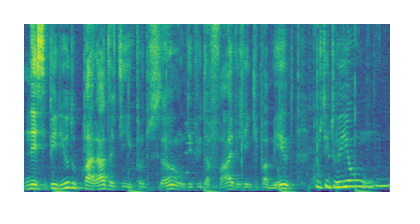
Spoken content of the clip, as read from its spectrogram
Nesse período, paradas de produção devido a falhas em equipamento constituíam um,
